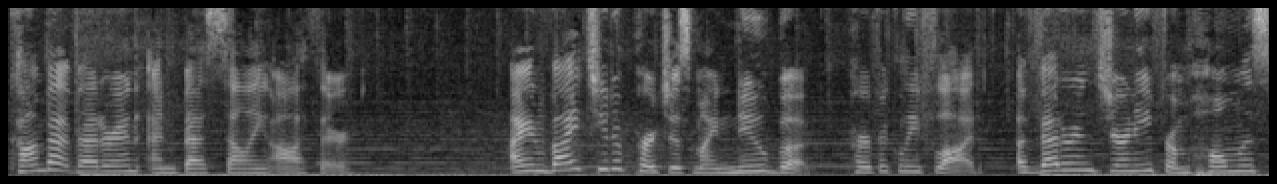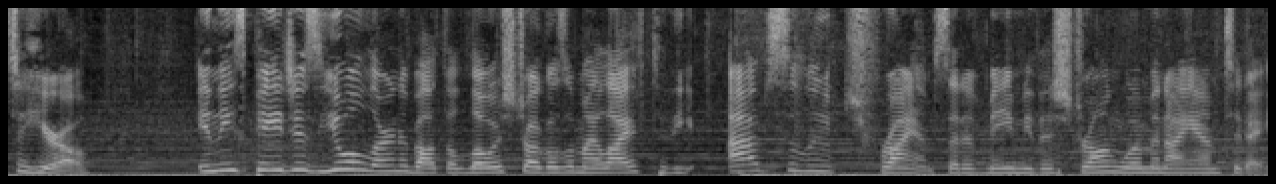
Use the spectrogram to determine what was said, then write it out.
combat veteran, and best selling author. I invite you to purchase my new book, Perfectly Flawed A Veteran's Journey from Homeless to Hero. In these pages, you will learn about the lowest struggles of my life to the absolute triumphs that have made me the strong woman I am today.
